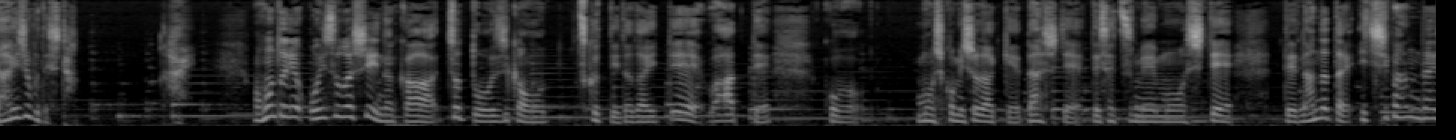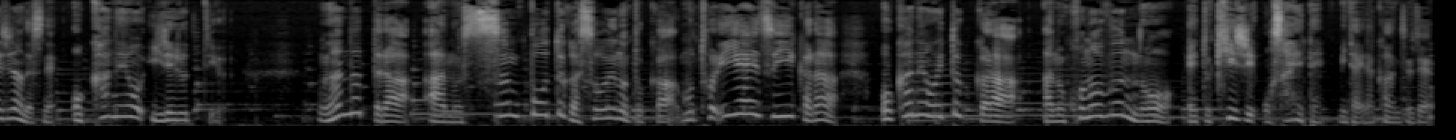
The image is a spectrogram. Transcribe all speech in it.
大丈夫でした。はい。まあ、本当にお忙しい中ちょっとお時間を作っていただいてわーってこう申込書だけ出してで説明もしてで何だったら一番大事なんですね。お金を入れるっていう。何だったらあの寸法とかそういうのとかもうとりあえずいいからお金置いとくからあのこの分の、えっと、記事押さえてみたいな感じで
